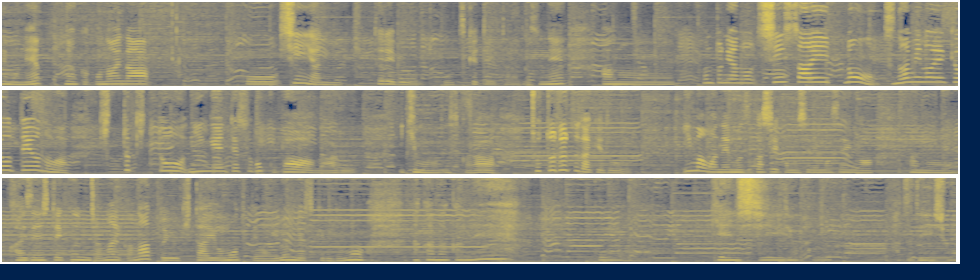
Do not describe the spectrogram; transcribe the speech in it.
でもねなんかこの間こう深夜にテレビをこうつけていたらですねあのー、本当にあの震災の津波の影響っていうのはきっときっと人間ってすごくパワーがある生き物ですからちょっとずつだけど今はね難しいかもしれませんがあの改善していくんじゃないかなという期待を持ってはいるんですけれどもなかなかねこう原子力発電所、ま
